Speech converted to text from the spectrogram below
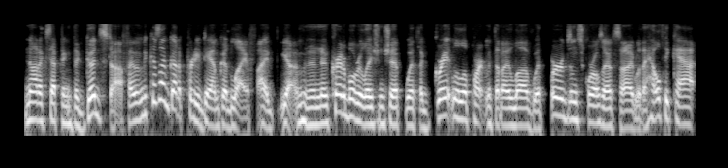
not accepting the good stuff. I mean, because I've got a pretty damn good life. I yeah, I'm in an incredible relationship with a great little apartment that I love, with birds and squirrels outside, with a healthy cat.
